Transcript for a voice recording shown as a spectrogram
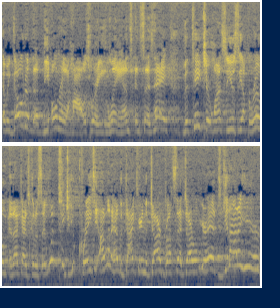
and we go to the, the owner of the house where he lands and says, Hey, the teacher wants to use the upper room, and that guy's going to say, What teacher? You crazy? I'm going to have the guy carrying the jar bust that jar over your heads. Get out of here.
